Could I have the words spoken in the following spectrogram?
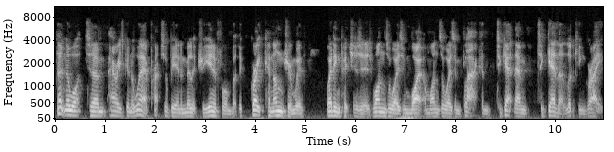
don't know what um, Harry's going to wear. Perhaps he'll be in a military uniform, but the great conundrum with wedding pictures is one's always in white and one's always in black. And to get them together looking great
